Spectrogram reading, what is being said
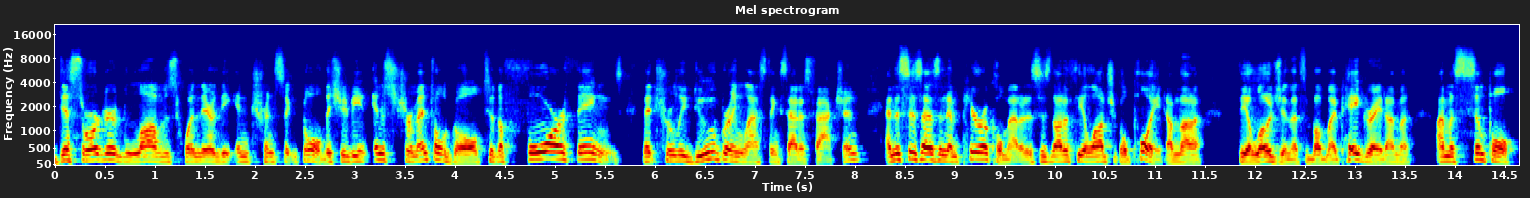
disordered loves when they're the intrinsic goal. They should be an instrumental goal to the four things that truly do bring lasting satisfaction. And this is as an empirical matter. This is not a theological point. I'm not a theologian. That's above my pay grade. I'm a I'm a simple,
